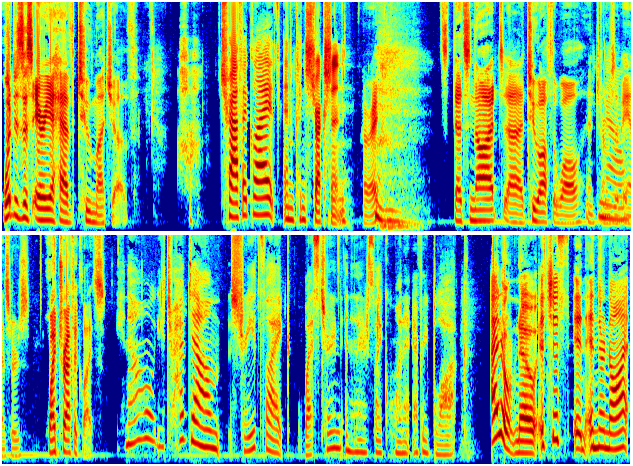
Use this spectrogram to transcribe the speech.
What does this area have too much of? Traffic lights and construction. All right. That's not uh, too off the wall in terms of answers. Why traffic lights? You know, you drive down streets like Western and there's like one at every block. I don't know. It's just, and, and they're not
